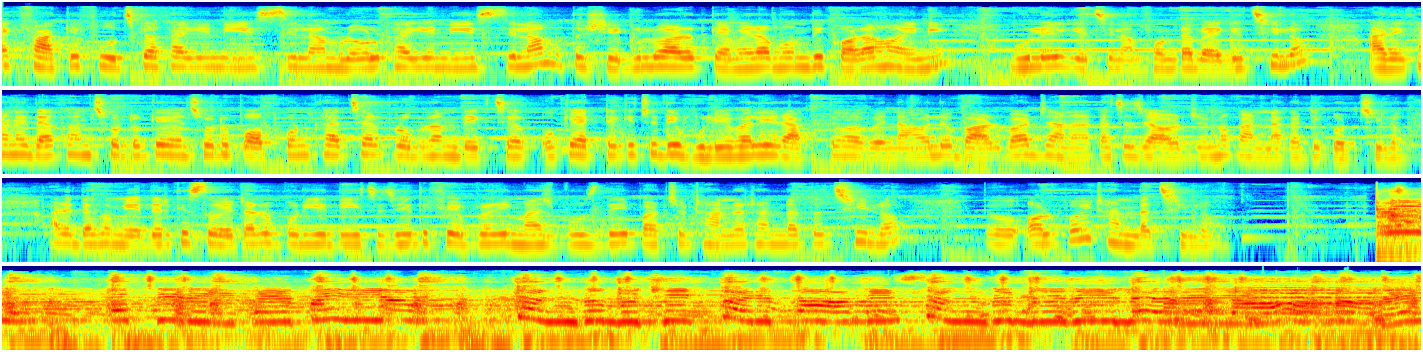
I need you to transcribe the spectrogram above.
এক ফাঁকে ফুচকা খাইয়ে নিয়ে এসেছিলাম রোল খাইয়ে নিয়ে এসেছিলাম তো সেগুলো আর ক্যামেরাবন্দি করা হয়নি ভুলেই গেছিলাম ফোনটা ব্যাগে ছিল আর এখানে দেখান ছোটোকে ছোট পপকর্ন খাচ্ছে আর প্রোগ্রাম দেখছে ওকে একটা কিছু দিয়ে ভুলিয়ে ভালিয়ে রাখতে হবে না হলে বারবার জানার কাছে যাওয়ার জন্য কান্নাকাটি করছিল আর এই দেখো মেয়েদেরকে সোয়েটারও পরিয়ে দিয়েছে যেহেতু ফেব্রুয়ারি মাস বুঝতেই পারছো ঠান্ডা ঠান্ডা তো ছিল তো অল্পই ঠান্ডা ছিল अचरे है भैया संग मुझे करता है संग मेरे लड़ना मैं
